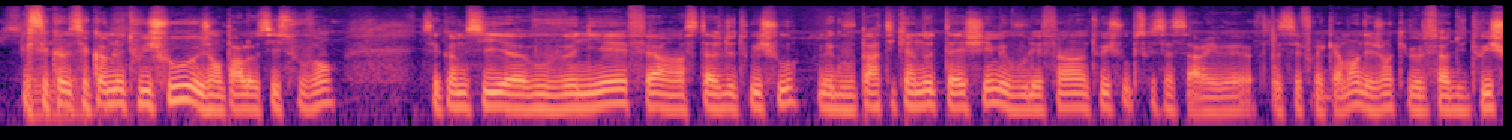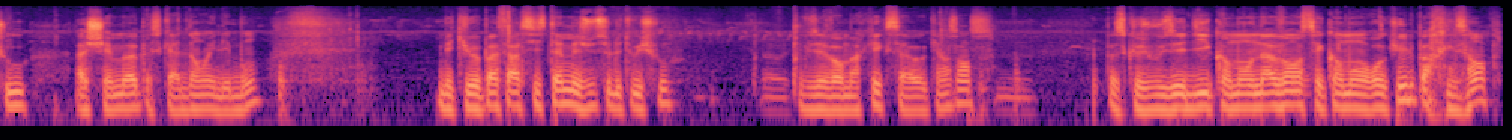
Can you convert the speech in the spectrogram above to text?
C'est comme, comme le Twishu, j'en parle aussi souvent. C'est comme si euh, vous veniez faire un stage de Twishu, mais que vous pratiquez un autre Tai Chi, mais vous voulez faire un Twishu, parce que ça, ça arrive assez fréquemment, des gens qui veulent faire du Twishu HME parce qu'Adam, il est bon, mais qui ne veut pas faire le système, mais juste le Twishu. Ah oui. Vous avez remarqué que ça n'a aucun sens. Mm. Parce que je vous ai dit comment on avance et comment on recule, par exemple,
